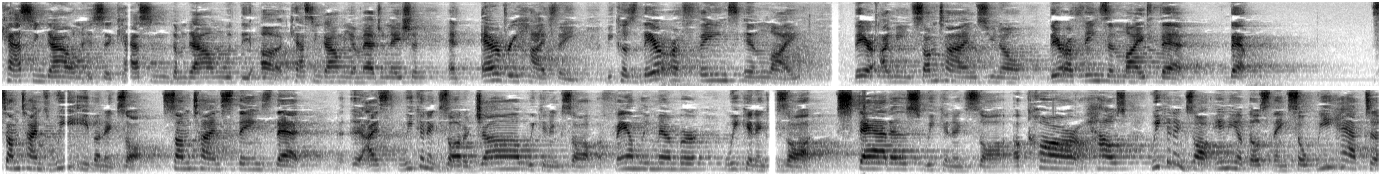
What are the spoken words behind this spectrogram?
Casting down it said casting them down with the uh, casting down the imagination and every high thing. Because there are things in life there i mean sometimes you know there are things in life that that sometimes we even exalt sometimes things that I, we can exalt a job, we can exalt a family member, we can exalt status, we can exalt a car, a house, we can exalt any of those things. So we have to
